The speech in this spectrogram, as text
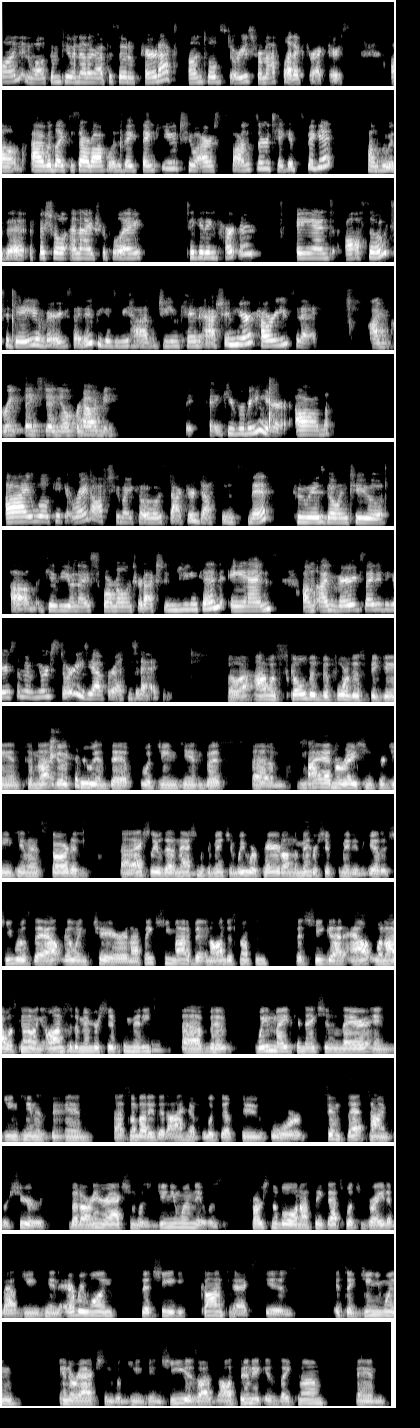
Everyone, and welcome to another episode of Paradox Untold Stories from Athletic Directors. Um, I would like to start off with a big thank you to our sponsor, TicketSpicket, um, who is an official NIAAA ticketing partner. And also today, I'm very excited because we have Jean Kinn Ashen here. How are you today? I'm great. Thanks, Danielle, for having me. Thank you for being here. Um, I will kick it right off to my co host, Dr. Dustin Smith, who is going to um, give you a nice formal introduction, Jean Kinn. And um, I'm very excited to hear some of your stories you have for us today. Well, I, I was scolded before this began to not go too in depth with Jean Kinn, but um, my admiration for Jean Kinn has started. Uh, actually, it was at a national convention. We were paired on the membership committee together. She was the outgoing chair, and I think she might have been onto something that she got out when I was coming onto the membership committee. Uh, but we made connection there, and Jean Kinn has been uh, somebody that I have looked up to for since that time for sure. But our interaction was genuine. It was personable, and I think that's what's great about Jean Kinn. Everyone that she contacts is it's a genuine interaction with Jean Kinn. She is as authentic as they come, and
